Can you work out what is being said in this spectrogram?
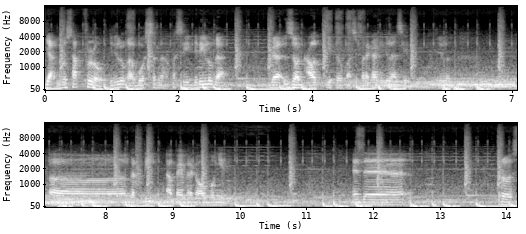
Gak merusak flow. Jadi lu gak bosen apa sih? Jadi lu gak gak zone out gitu pas mereka ngejelasin. Jadi lu uh, ngerti apa yang mereka omongin. And then terus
